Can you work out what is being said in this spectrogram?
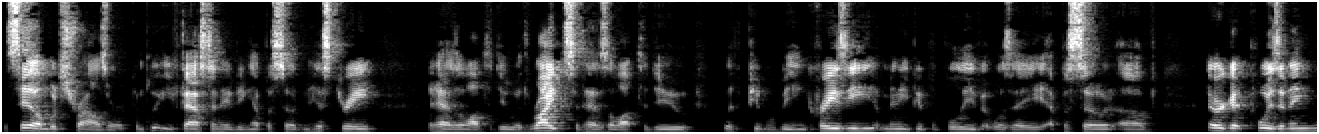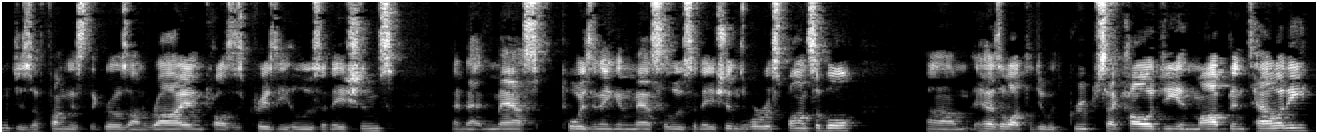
the Salem witch trials are a completely fascinating episode in history. It has a lot to do with rights. It has a lot to do with people being crazy. Many people believe it was a episode of ergot poisoning, which is a fungus that grows on rye and causes crazy hallucinations, and that mass poisoning and mass hallucinations were responsible um, it has a lot to do with group psychology and mob mentality.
